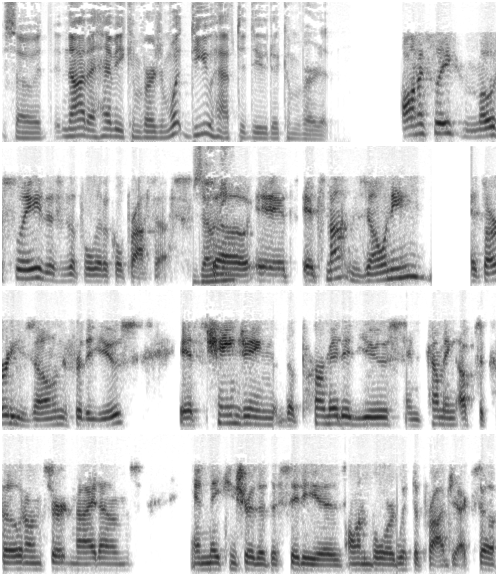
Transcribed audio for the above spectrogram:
So not a heavy conversion. What do you have to do to convert it? Honestly, mostly this is a political process. Zoning? So it's it's not zoning. It's already zoned for the use. It's changing the permitted use and coming up to code on certain items and making sure that the city is on board with the project. So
